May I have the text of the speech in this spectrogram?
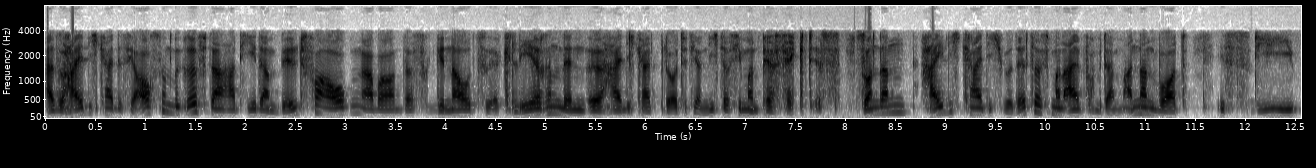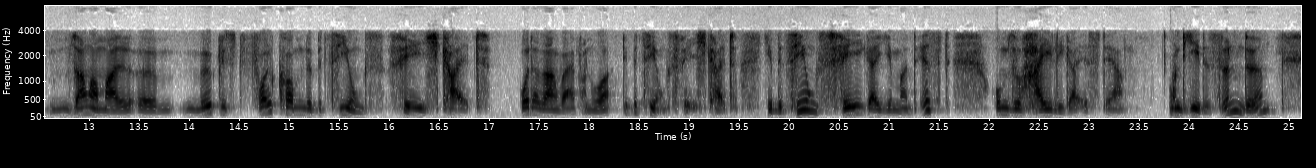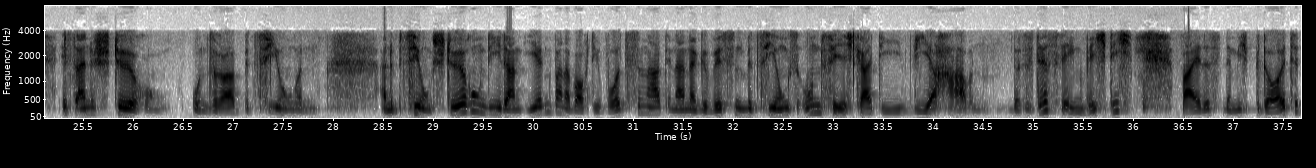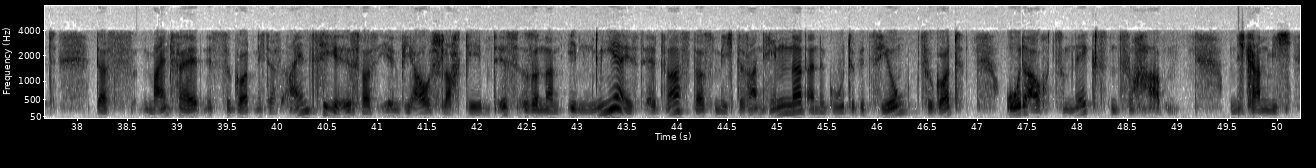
Also Heiligkeit ist ja auch so ein Begriff, da hat jeder ein Bild vor Augen, aber das genau zu erklären, denn äh, Heiligkeit bedeutet ja nicht, dass jemand perfekt ist, sondern Heiligkeit, ich übersetze das mal einfach mit einem anderen Wort, ist die, sagen wir mal, äh, möglichst vollkommene Beziehungsfähigkeit. Oder sagen wir einfach nur die Beziehungsfähigkeit. Je beziehungsfähiger jemand ist, umso heiliger ist er. Und jede Sünde ist eine Störung unserer Beziehungen eine Beziehungsstörung, die dann irgendwann aber auch die Wurzeln hat in einer gewissen Beziehungsunfähigkeit, die wir haben. Das ist deswegen wichtig, weil es nämlich bedeutet, dass mein Verhältnis zu Gott nicht das einzige ist, was irgendwie ausschlaggebend ist, sondern in mir ist etwas, das mich daran hindert, eine gute Beziehung zu Gott oder auch zum Nächsten zu haben. Und ich kann mich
